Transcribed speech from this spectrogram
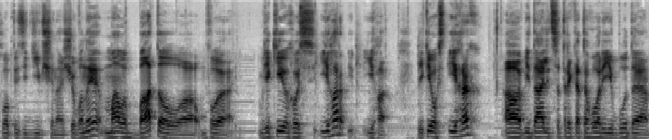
хлопець і дівчина, щоб вони мали батл в, в якихось ігор, ігор, в якихось іграх. А в ідеалі це три категорії буде,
